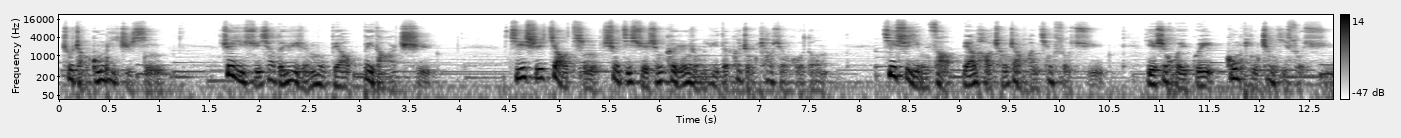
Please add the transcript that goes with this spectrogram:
助长功利之心，这一学校的育人目标背道而驰。及时叫停涉及学生个人荣誉的各种票选活动，既是营造良好成长环境所需，也是回归公平正义所需。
